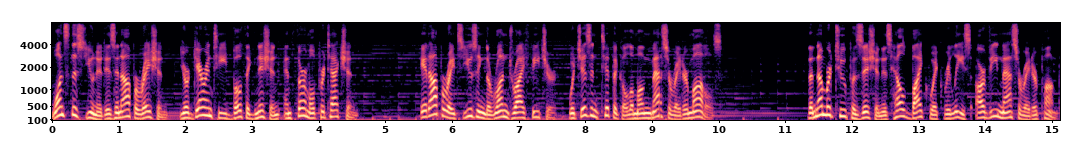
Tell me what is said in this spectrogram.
Once this unit is in operation, you're guaranteed both ignition and thermal protection. It operates using the run dry feature, which isn't typical among macerator models. The number 2 position is held by Quick Release RV Macerator Pump.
